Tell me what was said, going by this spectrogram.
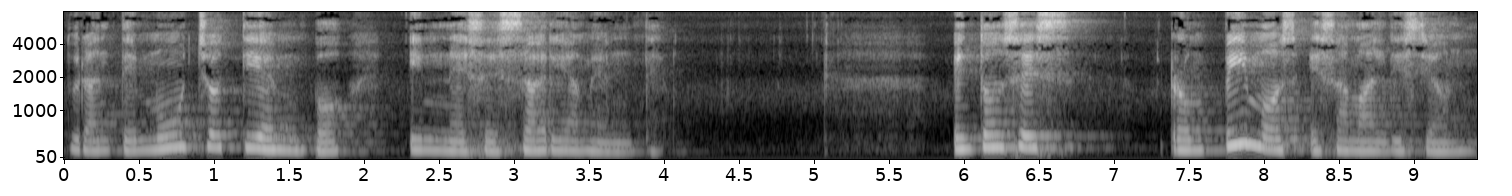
durante mucho tiempo innecesariamente. Entonces rompimos esa maldición,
